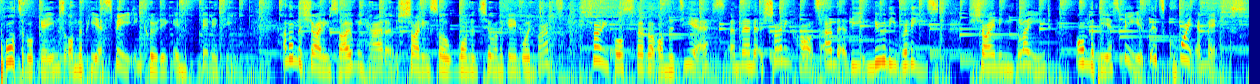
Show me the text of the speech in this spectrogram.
portable games on the PSP, including Infinity. And on the Shining side, we had Shining Soul 1 and 2 on the Game Boy Advance, Shining Force Feather on the DS, and then Shining Hearts and the newly released Shining Blade on the PSP. It's quite a mix.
